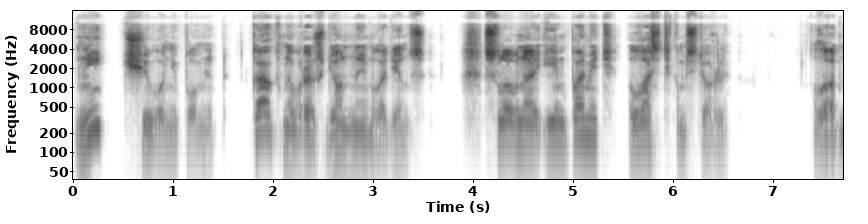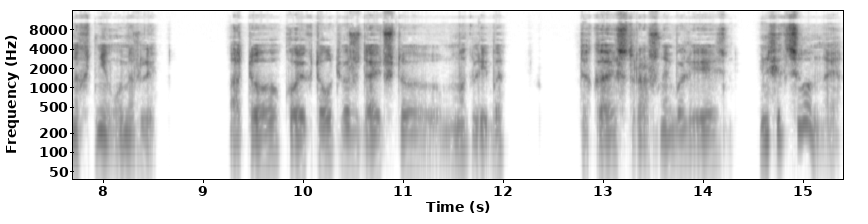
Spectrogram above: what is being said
Ничего не помнят, как новорожденные младенцы. Словно им память ластиком стерли. Ладно, хоть не умерли. А то кое-кто утверждает, что могли бы. Такая страшная болезнь, инфекционная,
